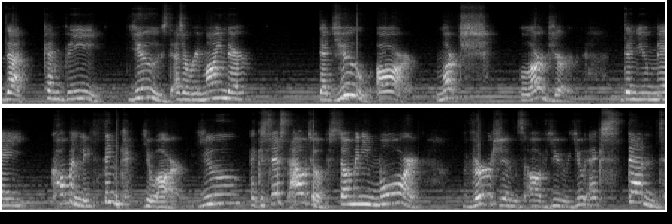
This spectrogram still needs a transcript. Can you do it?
that can be used as a reminder that you are much larger than you may commonly think you are. You exist out of so many more versions of you. You extend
